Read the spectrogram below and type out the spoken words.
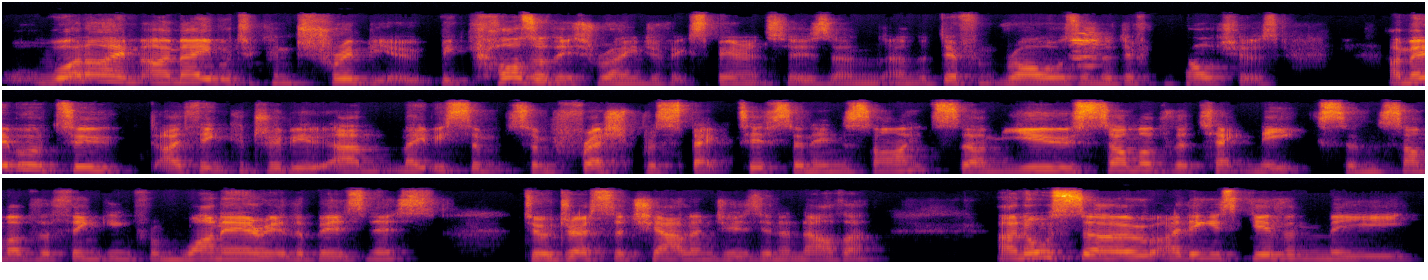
what I'm, I'm able to contribute because of this range of experiences and, and the different roles and the different cultures, I'm able to, I think, contribute um, maybe some, some fresh perspectives and insights, um, use some of the techniques and some of the thinking from one area of the business to address the challenges in another. And also, I think it's given me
